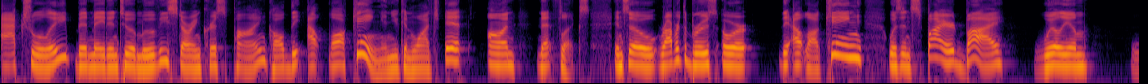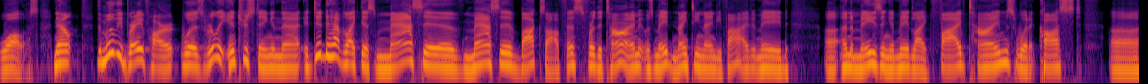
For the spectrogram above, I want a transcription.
actually been made into a movie starring Chris Pine called The Outlaw King, and you can watch it on Netflix. And so Robert the Bruce or The Outlaw King was inspired by William Wallace. Now, the movie Braveheart was really interesting in that it didn't have like this massive, massive box office for the time. It was made in 1995. It made uh, an amazing, it made like five times what it cost uh,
